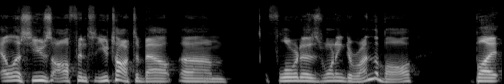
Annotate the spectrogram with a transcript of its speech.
LSU's offense. You talked about um, Florida's wanting to run the ball, but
